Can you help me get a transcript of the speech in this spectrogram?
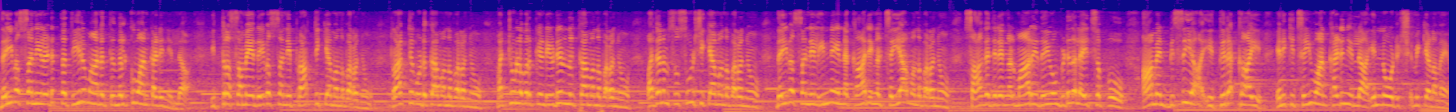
ദൈവസന്നിയിൽ എടുത്ത തീരുമാനത്തിൽ നിൽക്കുവാൻ കഴിഞ്ഞില്ല. ഇത്ര സമയം ദൈവസന്നി പ്രാർത്ഥിക്കാമെന്ന് പറഞ്ഞു ട്രാക്ട് കൊടുക്കാമെന്ന് പറഞ്ഞു മറ്റുള്ളവർക്ക് വേണ്ടി ഇടിൽ നിൽക്കാമെന്ന് പറഞ്ഞു വചനം ശുശ്രൂഷിക്കാമെന്ന് പറഞ്ഞു ദൈവസന്നിൽ ഇന്ന ഇന്ന കാര്യങ്ങൾ ചെയ്യാമെന്ന് പറഞ്ഞു. സാഹചര്യങ്ങൾ മാറി ദൈവം വിടുതലയച്ചപ്പോൾ ആമൻ ബിസിയായി തിരക്കായി എനിക്ക് ചെയ്യുവാൻ കഴിഞ്ഞില്ല എന്നോട് ക്ഷമിക്കണമേ.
